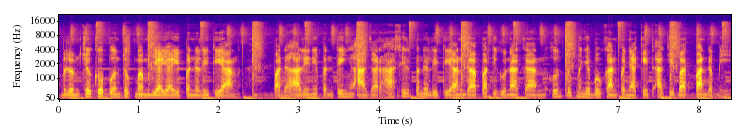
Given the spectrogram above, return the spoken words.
belum cukup untuk membiayai penelitian. Padahal ini penting agar hasil penelitian dapat digunakan untuk menyembuhkan penyakit akibat pandemi.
